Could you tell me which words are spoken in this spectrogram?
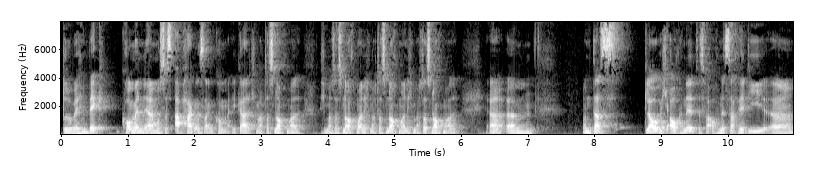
drüber hinwegkommen, ja, muss das abhaken und sagen, komm, egal, ich mache das nochmal, ich mache das nochmal, ich mache das nochmal, ich mache das nochmal. Ja, ähm, und das glaube ich auch nicht, das war auch eine Sache, die äh,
